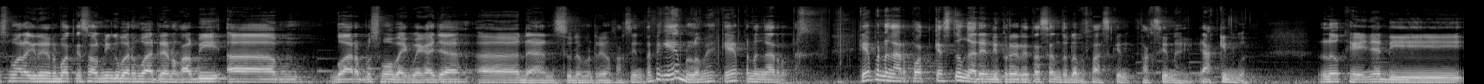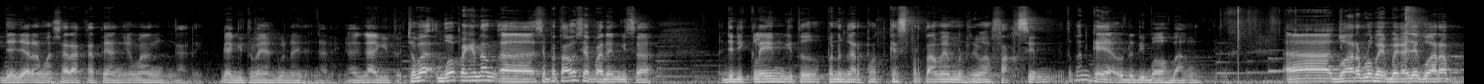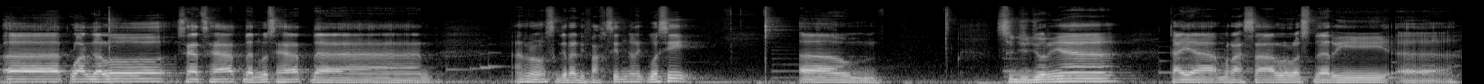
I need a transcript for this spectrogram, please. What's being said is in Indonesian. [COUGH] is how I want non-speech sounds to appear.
Halo semua lagi dengerin podcast Al Minggu bareng gue Adriano Kalbi. Um, gue harap lu semua baik-baik aja uh, dan sudah menerima vaksin. Tapi kayaknya belum ya. Kayak pendengar, [LAUGHS] kayak pendengar podcast tuh nggak ada yang diprioritaskan untuk dapat vaksin, vaksin ya. Yakin gue. Lo kayaknya di jajaran masyarakat yang emang nggak ada, nggak gitu banyak gunanya, nggak ada, nggak gitu. Coba gue pengen dong, uh, siapa tahu siapa ada yang bisa jadi klaim gitu pendengar podcast pertama yang menerima vaksin itu kan kayak udah di bawah banget. Uh, eh, gue harap lo baik-baik aja. Gue harap uh, keluarga lo sehat-sehat dan lo sehat dan, I don't know, segera divaksin kali. Gue sih um, sejujurnya kayak merasa lolos dari uh,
